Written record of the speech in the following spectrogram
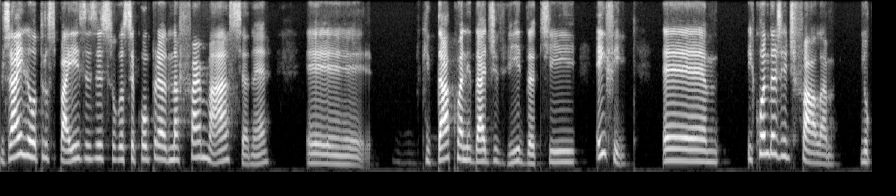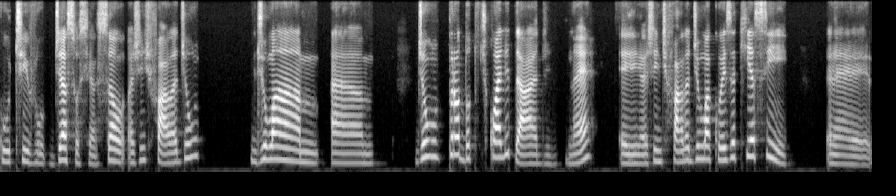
já em outros países isso você compra na farmácia, né? Que dá qualidade de vida, que, enfim. É, e quando a gente fala no cultivo de associação, a gente fala de um de uma uh, de um produto de qualidade, né? É, a gente fala de uma coisa que, assim, é...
